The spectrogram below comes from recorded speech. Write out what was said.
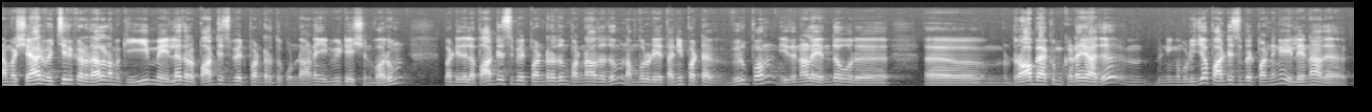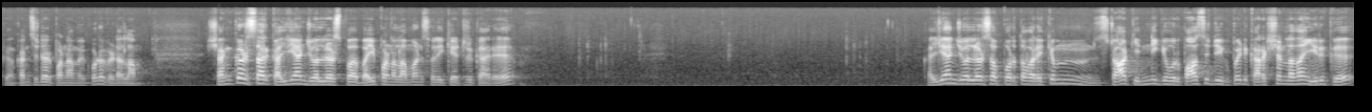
நம்ம ஷேர் வச்சிருக்கிறதால நமக்கு இமெயிலில் அதில் பார்ட்டிசிபேட் பண்ணுறதுக்கு உண்டான இன்விடேஷன் வரும். பட் இதில் பார்ட்டிசிபேட் பண்ணுறதும் பண்ணாததும் நம்மளுடைய தனிப்பட்ட விருப்பம். இதனால் எந்த ஒரு ட்ராபேக்கும் கிடையாது. நீங்கள் முடிஞ்சால் பார்ட்டிசிபேட் பண்ணுங்கள் இல்லைன்னா அதை கன்சிடர் பண்ணாமல் கூட விடலாம். Shankar sir Kalyan jewellers buy பண்ணலாமான்னு சொல்லி கேட்டிருக்காரு. கல்யாண் ஜுவல்லர்ஸை பொறுத்த வரைக்கும் ஸ்டாக் இன்றைக்கி ஒரு பாசிட்டிவ்க்கு போயிட்டு கரெக்ஷனில் தான் இருக்குது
